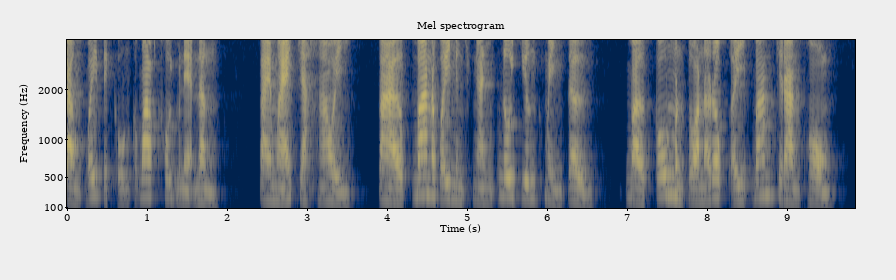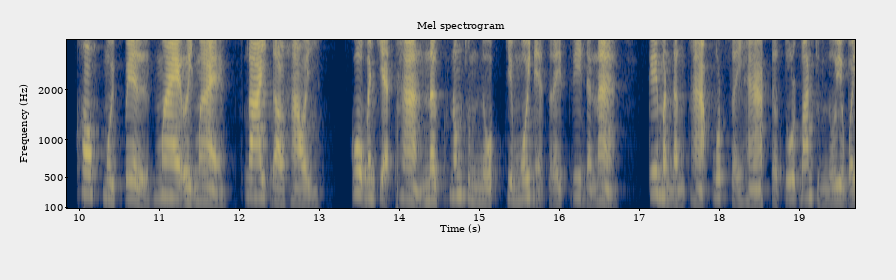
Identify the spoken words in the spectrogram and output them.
ដើម្បីតែកូនក្បាលខូចម្នាក់នឹងតែម៉ែចាស់ហើយតើបានអ្វីនឹងឆ្ងាញ់ដូចយើងក្មេងទៅ បើកូនមិនទាន់រកអីបានច្រើនផងខុសមួយពេលម៉ែអើយម៉ែស្ដាយដល់ហើយគួរបញ្ជាក់ថានៅក្នុងជំនួបជាមួយអ្នកស្រីត្រីដាណាគេមិនដឹងថាបុត្រសីហាទទួលបានជំនួយអ្វី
